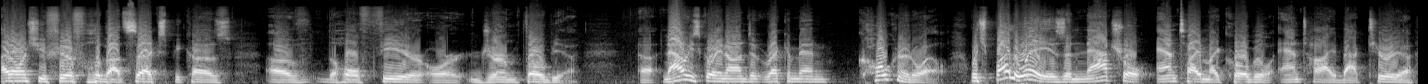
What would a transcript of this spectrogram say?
I don't want you fearful about sex because of the whole fear or germ phobia. Uh, now he's going on to recommend coconut oil, which, by the way, is a natural antimicrobial, antibacteria.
